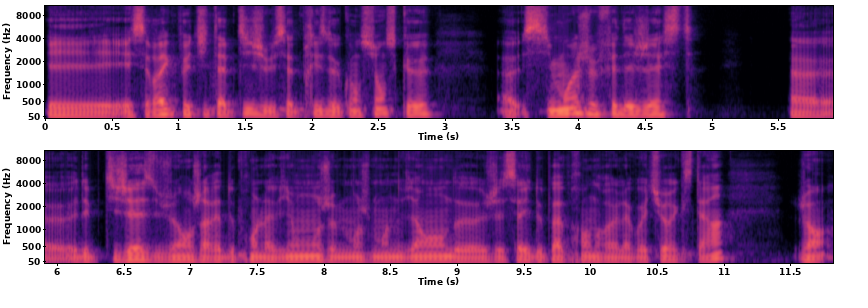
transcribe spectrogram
Et, c'est vrai que petit à petit, j'ai eu cette prise de conscience que si moi je fais des gestes, des petits gestes du genre j'arrête de prendre l'avion, je mange moins de viande, j'essaye de pas prendre la voiture, etc. Genre,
